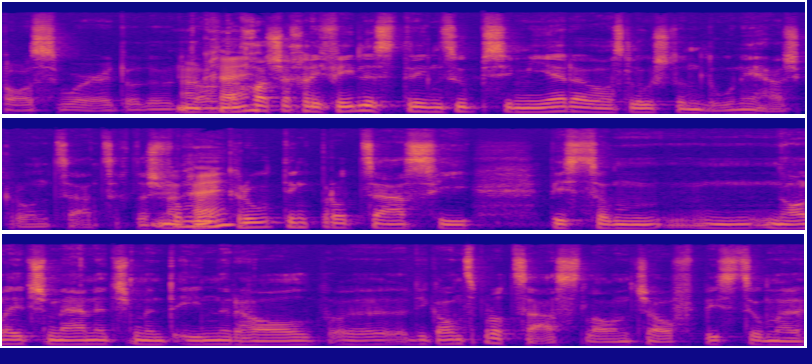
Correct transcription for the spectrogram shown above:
Buzzword. Oder? Da, okay. da kannst du ein bisschen vieles drin subsumieren, was Lust und Laune hast grundsätzlich. Das ist vom okay. Recruiting-Prozess hin bis zum Knowledge Management innerhalb, äh, die ganze Prozesslandschaft, bis zum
